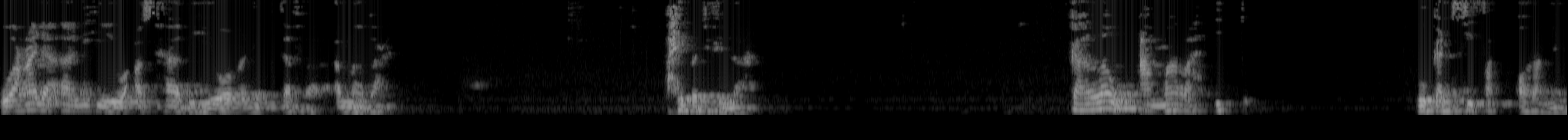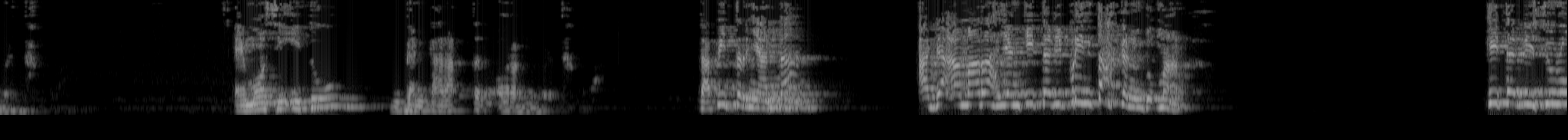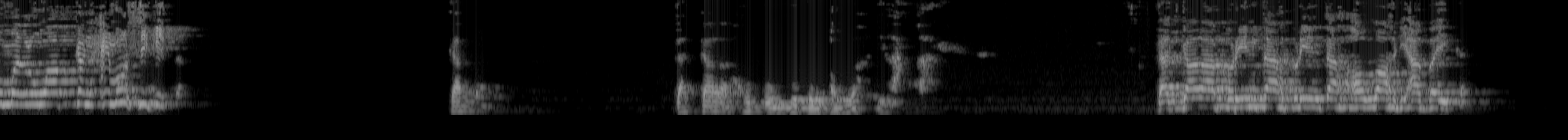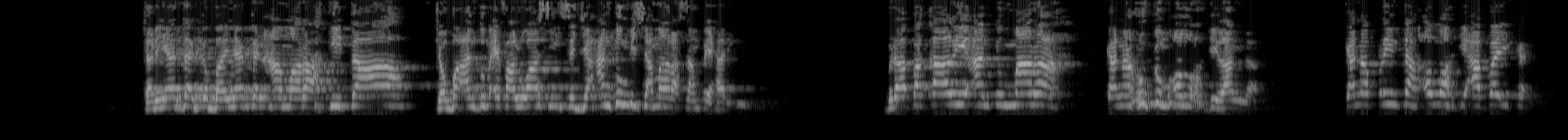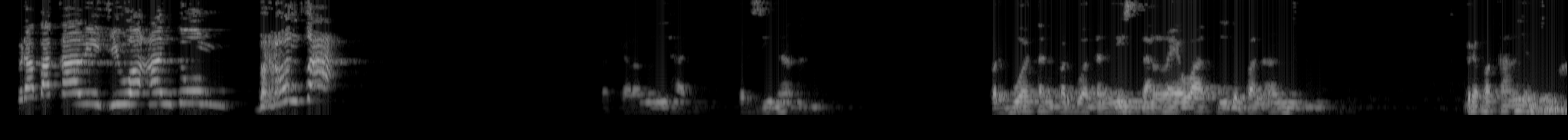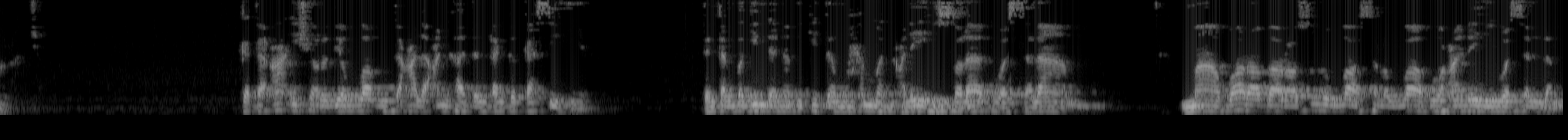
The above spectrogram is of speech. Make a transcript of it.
وعلى آله وأصحابه ومن اقتفى أما بعد Ahibati fillah Kalau amarah itu bukan sifat orang yang bertakwa. Emosi itu bukan karakter orang yang bertakwa. Tapi ternyata ada amarah yang kita diperintahkan untuk marah. Kita disuruh meluapkan emosi kita. Kapan? Tatkala hukum-hukum Allah dilanggar. Tatkala perintah-perintah Allah diabaikan. Ternyata kebanyakan amarah kita, coba antum evaluasi sejak antum bisa marah sampai hari ini. Berapa kali antum marah karena hukum Allah dilanggar? Karena perintah Allah diabaikan. Berapa kali jiwa antum berontak. Tatkala melihat perzinaan. Perbuatan-perbuatan nista lewat di depan antum. Berapa kali antum marah? Kata Aisyah radhiyallahu taala anha tentang kekasihnya. Tentang baginda Nabi kita Muhammad alaihi salatu wassalam ما ضرب رسول الله صلى الله عليه وسلم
